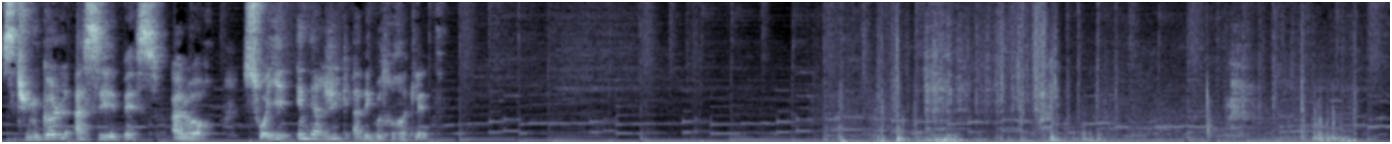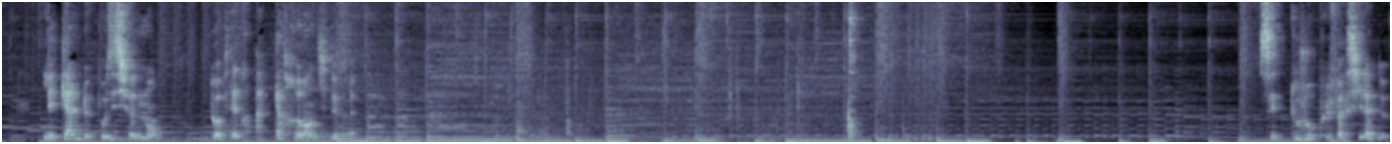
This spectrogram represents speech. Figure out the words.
C'est une colle assez épaisse, alors soyez énergique avec votre raclette. Les cales de positionnement doivent être à 90 degrés. C'est toujours plus facile à deux.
